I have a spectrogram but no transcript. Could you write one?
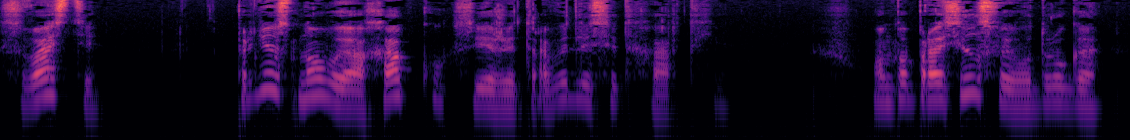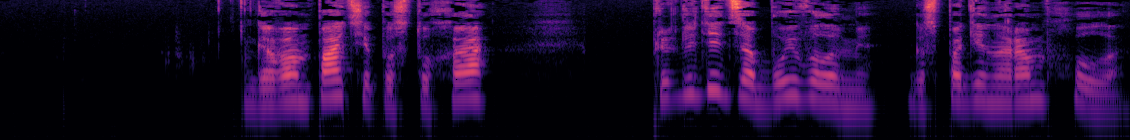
Свасти принес новую охапку свежей травы для Сидхартхи. Он попросил своего друга Гавампати, пастуха, приглядеть за буйволами господина Рамхула.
